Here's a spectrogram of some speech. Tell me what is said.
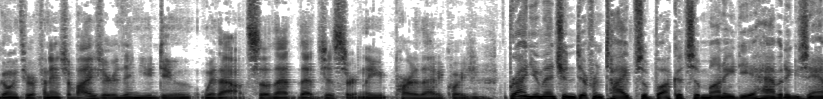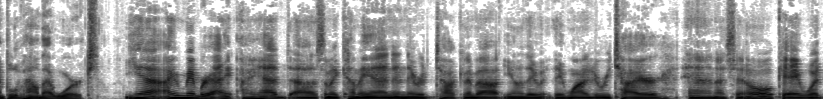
going through a financial advisor than you do without. So that, that's just certainly part of that equation. Brian, you mentioned different types of buckets of money. Do you have an example of how that works? Yeah, I remember I, I had uh, somebody come in and they were talking about, you know, they, they wanted to retire. And I said, Oh, okay. What,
